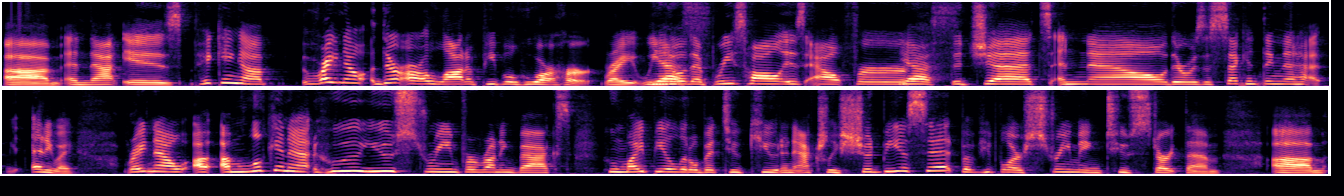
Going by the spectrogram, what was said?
Um, and that is picking up. Right now, there are a lot of people who are hurt, right? We know that Breece Hall is out for Yes. the Jets, and now there was a second thing that had. Anyway, right now I'm looking at who you stream for running backs who might be a little bit too cute and actually should be a sit, but people are streaming to start them. Um,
